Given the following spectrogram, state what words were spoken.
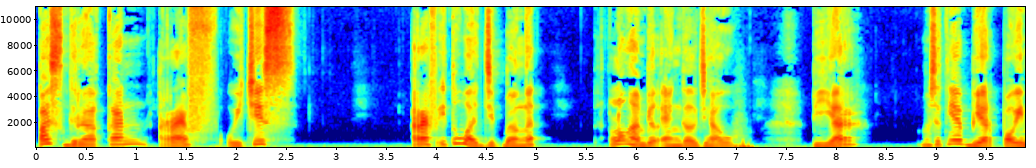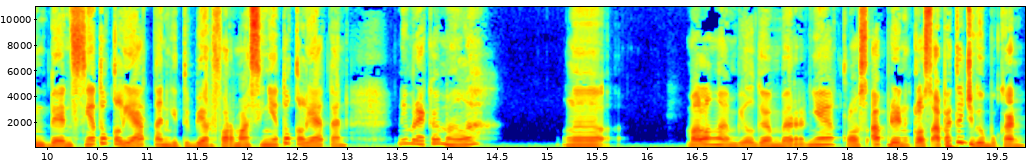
Pas gerakan ref which is ref itu wajib banget lo ngambil angle jauh. Biar maksudnya biar point dance-nya tuh kelihatan gitu biar formasinya tuh kelihatan. Ini mereka malah nge malah ngambil gambarnya close up dan close up itu juga bukan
